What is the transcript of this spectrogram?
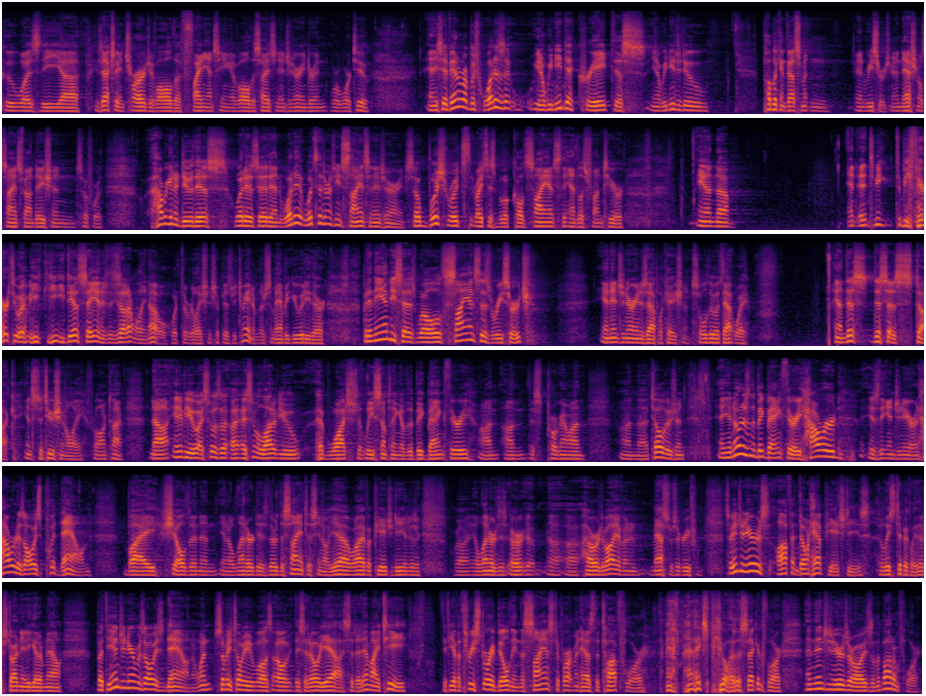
who was the uh, he was actually in charge of all the financing of all the science and engineering during World War II. And he said, Vannevar Bush, what is it? You know, we need to create this. You know, we need to do public investment in, in research, and National Science Foundation, and so forth. How are we going to do this? What is it? And what is, what's the difference between science and engineering? So Bush writes, writes this book called Science, the Endless Frontier. And, uh, and, and, to, be, to be fair to him, he, he does say in it, he said, I don't really know what the relationship is between them. There's some ambiguity there. But in the end, he says, well, science is research and engineering is application. So we'll do it that way. And this, this has stuck institutionally for a long time. Now, any of you, I suppose, I assume a lot of you have watched at least something of the Big Bang Theory on, on this program on, on uh, television. And you notice in the Big Bang Theory, Howard is the engineer, and Howard is always put down by Sheldon and you know Leonard is they're the scientists. You know, yeah, well, I have a PhD, know, Leonard or uh, uh, Howard, a master's degree from. So engineers often don't have PhDs, at least typically. They're starting to get them now. But the engineer was always down. And when somebody told me, well, oh, they said, oh yeah, I said at MIT, if you have a three-story building, the science department has the top floor, the mathematics people have the second floor, and the engineers are always on the bottom floor.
